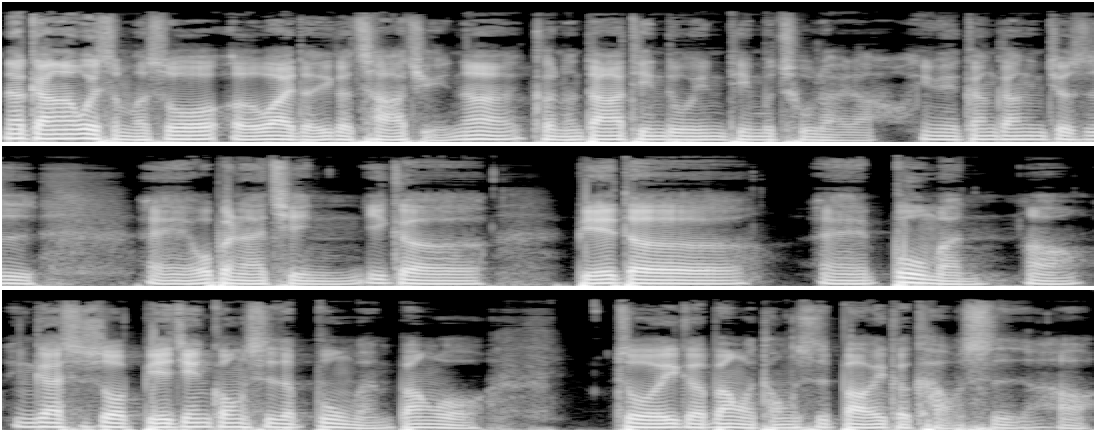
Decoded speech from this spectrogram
那刚刚为什么说额外的一个插曲？那可能大家听录音听不出来了，因为刚刚就是，诶，我本来请一个别的诶部门啊，应该是说别间公司的部门帮我。做一个帮我同事报一个考试，好，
